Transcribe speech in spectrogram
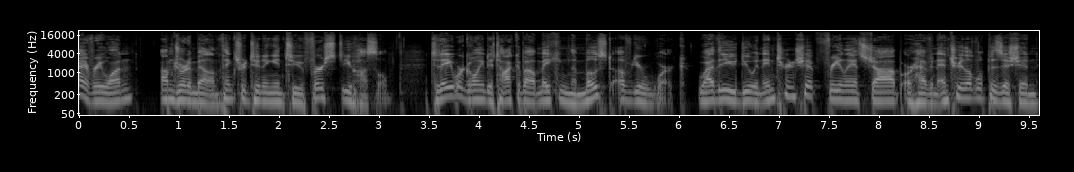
Hi, everyone. I'm Jordan Bell, and thanks for tuning into First You Hustle. Today, we're going to talk about making the most of your work. Whether you do an internship, freelance job, or have an entry level position,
